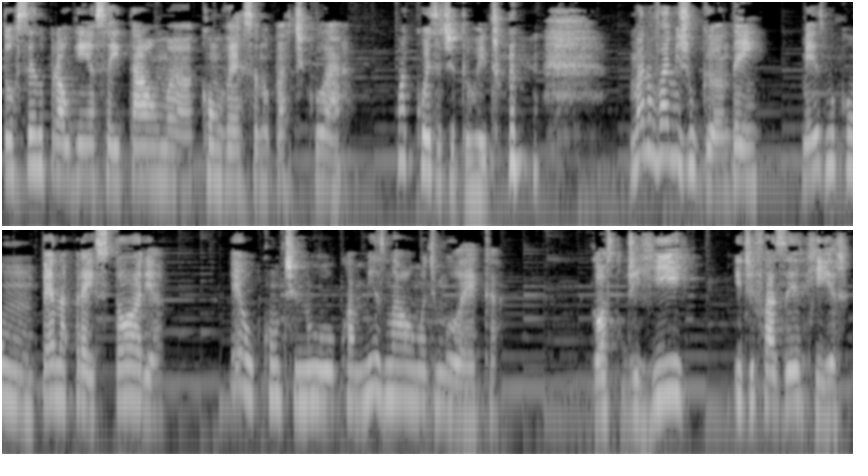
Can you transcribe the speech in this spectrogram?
torcendo para alguém aceitar uma conversa no particular. Uma coisa de doido. Mas não vai me julgando, hein? Mesmo com um pé na pré-história, eu continuo com a mesma alma de moleca. Gosto de rir e de fazer rir.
